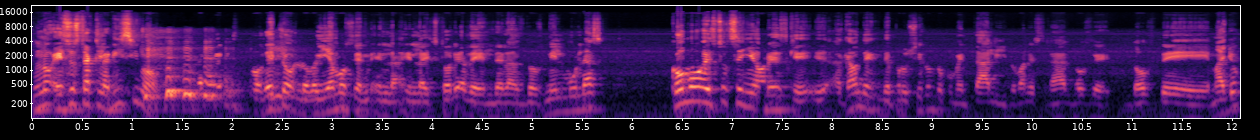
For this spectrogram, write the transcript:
No, eso está clarísimo. De hecho, lo veíamos en, la, en la, historia de, de, las 2000 mulas, cómo estos señores que eh, acaban de, producir un documental y lo van a estrenar el 2 de, 2 de mayo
